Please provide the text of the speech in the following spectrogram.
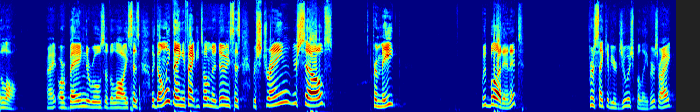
the law, right? Obeying the rules of the law. He says, look, the only thing, in fact, he told them to do, he says, restrain yourselves from meat with blood in it for the sake of your Jewish believers, right?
